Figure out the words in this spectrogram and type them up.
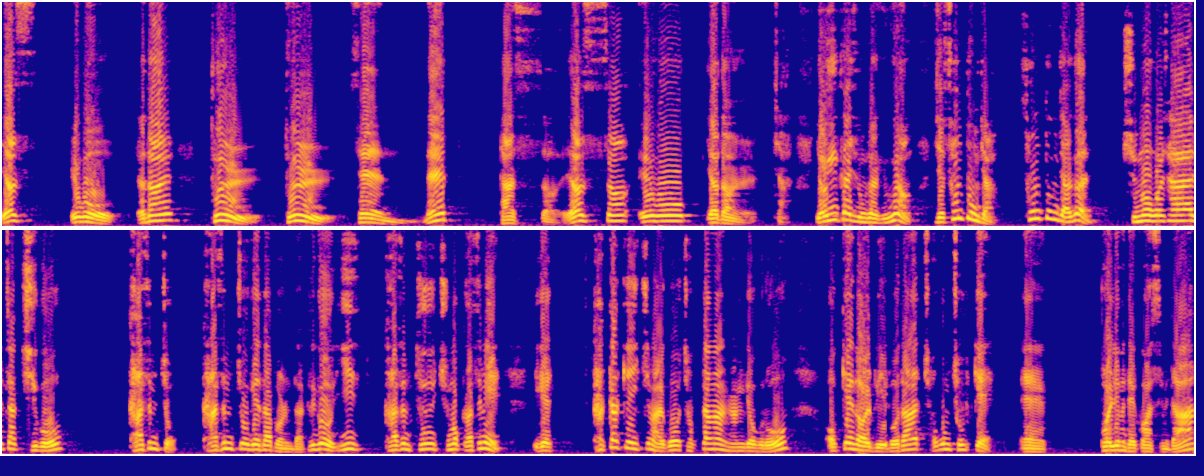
여섯 일곱 여덟 둘 둘 셋 넷 다섯 여섯 일곱 여덟 자 여기까지 동작이고요. 이제 손 동작 손 동작은 주먹을 살짝 쥐고 가슴 쪽, 가슴 쪽에다 보낸다. 그리고 이 가슴 두 주먹 가슴이 이게 가깝게 있지 말고 적당한 간격으로 어깨 넓이보다 조금 좁게 예, 벌리면 될 것 같습니다.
